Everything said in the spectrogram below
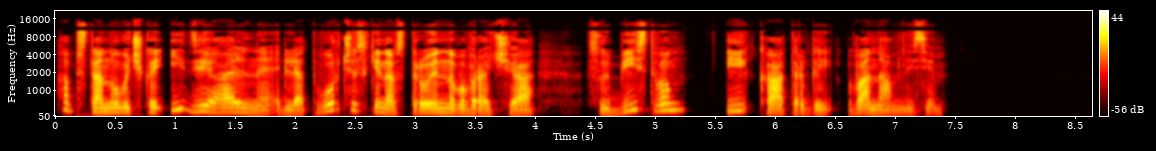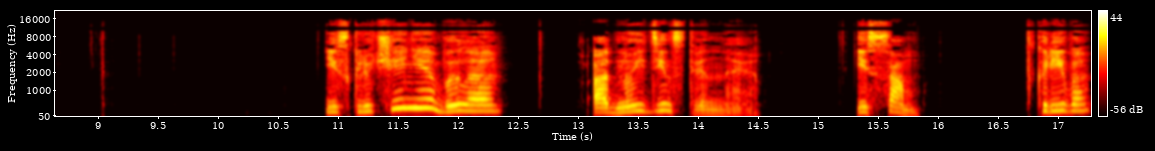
Обстановочка идеальная для творчески настроенного врача с убийством и каторгой в анамнезе. Исключение было одно единственное. И сам. Криво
